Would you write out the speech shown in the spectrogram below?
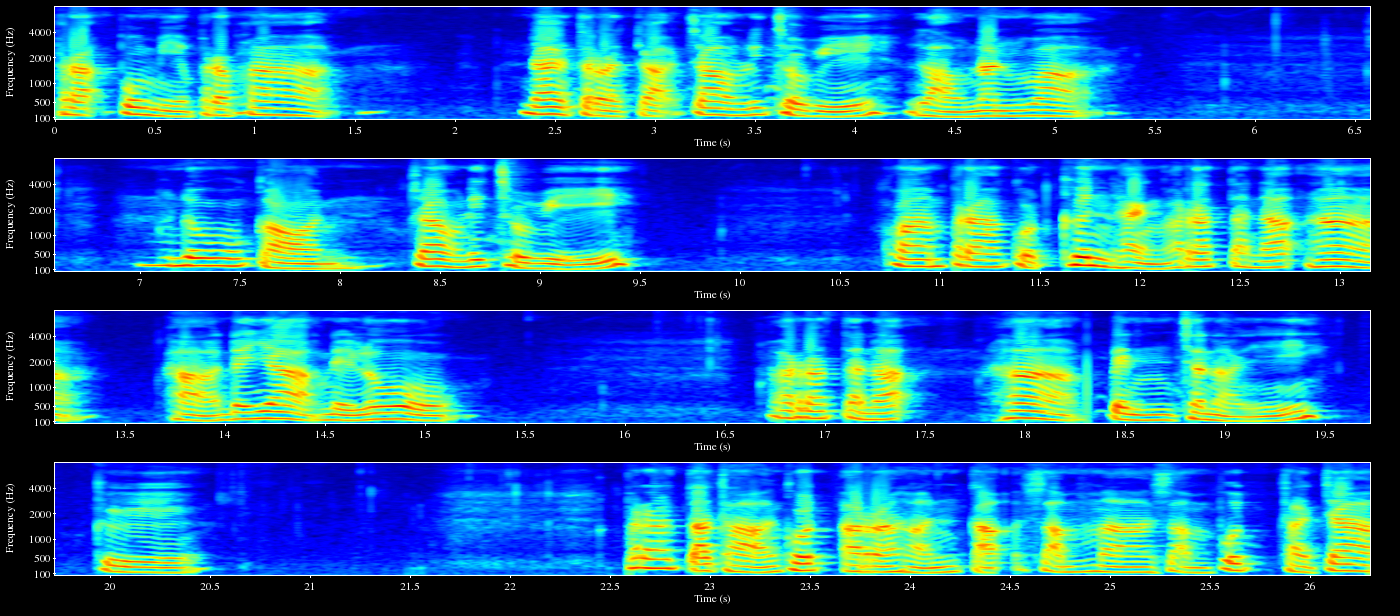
พระผู้มีพระภาค ได้ตรัสกับเจ้าลิชวีเหล่านั้นว่า ดูก่อนเจ้าลิชวี ความปรากฏขึ้นแห่งรัตนะห้าหาได้ยากในโลก รัตนะห้าเป็นไฉนคือ พระตถาคตอรหันตสัมมาสัมพุทธเจ้า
